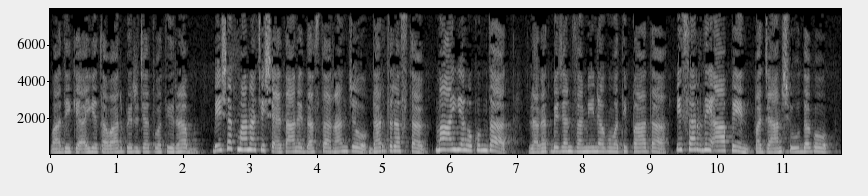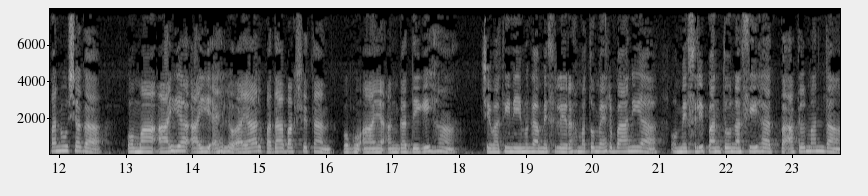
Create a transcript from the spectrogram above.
وادی کے آئیے توار برجت وتی رب۔ بے شک مانا چی شیطان دستا رنجو درد رستگ۔ ما آئیے حکم دات لگت بجن زمین اگو وتی پادا۔ ای سردیں آپین پا جان شودگو پنوشگا او ماں آئیا آئی اہل و عیال پدا بخشتند و گو آیا انگت دیگی ہاں۔ چیواتی نیمگا مثل رحمت و مہربانیا و مثل پنت و نصیحت پا عقل منداں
